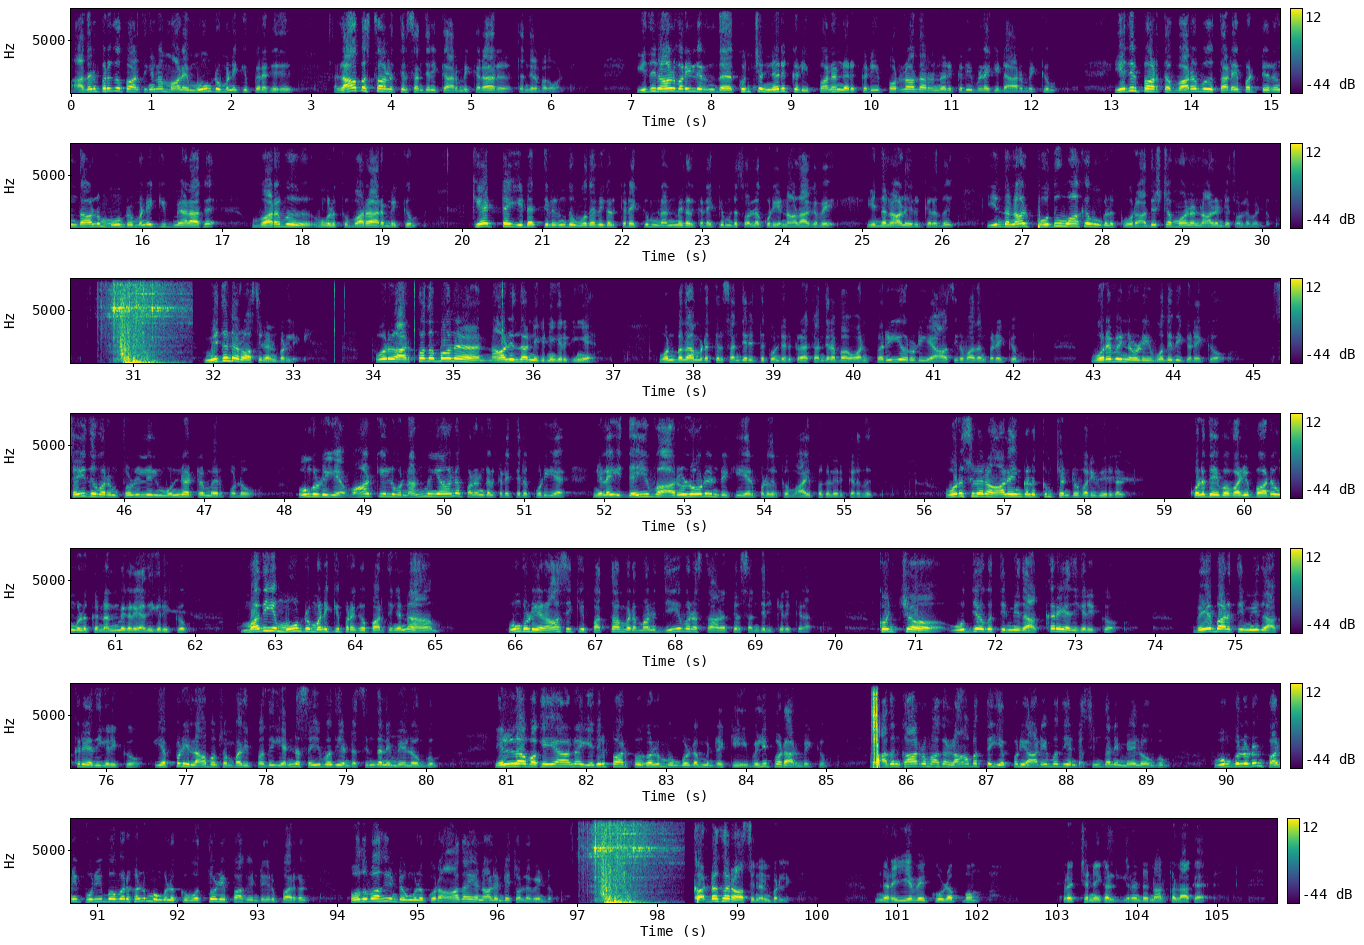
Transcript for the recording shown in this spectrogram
அதன் பிறகு பார்த்தீங்கன்னா மாலை மூன்று மணிக்கு பிறகு லாபஸ்தானத்தில் சஞ்சரிக்க ஆரம்பிக்கிறார் சந்திர பகவான். இது நாள் வரையில் இருந்த கொஞ்சம் நெருக்கடி பண நெருக்கடி பொருளாதார நெருக்கடி விலகிட ஆரம்பிக்கும். எதிர்பார்த்த வரவு தடைப்பட்டிருந்தாலும் மூன்று மணிக்கு மேலாக வரவு உங்களுக்கு வர ஆரம்பிக்கும். கேட்ட இடத்திலிருந்து உதவிகள் கிடைக்கும் நன்மைகள் கிடைக்கும் என்று சொல்லக்கூடிய நாளாகவே இந்த நாள் இருக்கிறது. இந்த நாள் பொதுவாக உங்களுக்கு ஒரு அதிர்ஷ்டமான நாள் என்று சொல்ல வேண்டும். மிதுன ராசி நண்பர்களே ஒரு அற்புதமான நாளில் தான் இன்னைக்கு நீங்கள் இருக்கீங்க. ஒன்பதாம் இடத்தில் சஞ்சரித்து கொண்டிருக்கிற சந்திர பகவான். பெரியோருடைய ஆசீர்வாதம் கிடைக்கும். உறவினருடைய உதவி கிடைக்கும். செய்து வரும் தொழிலில் முன்னேற்றம் ஏற்படும். உங்களுடைய வாழ்க்கையில் ஒரு நன்மையான பலன்கள் கிடைத்திடக்கூடிய நிலை தெய்வ அருளோடு இன்றைக்கு ஏற்படுவதற்கு வாய்ப்புகள் இருக்கிறது. ஒரு சிலர் ஆலயங்களுக்கும் சென்று வருவீர்கள். குலதெய்வ வழிபாடு உங்களுக்கு நன்மைகளை அதிகரிக்கும். மதியம் மூன்று மணிக்கு பிறகு பார்த்தீங்கன்னா உங்களுடைய ராசிக்கு பத்தாம் இடமான ஜீவனஸ்தானத்தில் சஞ்சரிக்க இருக்கிறார் கொஞ்சம் உத்தியோகத்தின் மீது அக்கறை அதிகரிக்கும். வியாபாரத்தின் மீது அக்கறை அதிகரிக்கும். எப்படி லாபம் சம்பாதிப்பது என்ன செய்வது என்ற சிந்தனை மேலோங்கும். எல்லா வகையான எதிர்பார்ப்புகளும் உங்களிடம் இன்றைக்கு வெளிப்பட ஆரம்பிக்கும். அதன் காரணமாக லாபத்தை எப்படி அடைவது என்ற சிந்தனை மேலோங்கும். உங்களுடன் பணிபுரிபவர்களும் உங்களுக்கு ஒத்துழைப்பாக இன்று இருப்பார்கள். பொதுவாக இன்று உங்களுக்கு ஒரு ஆதாய நாள் என்றே சொல்ல வேண்டும். கடக ராசி நண்பர்களே நிறையவே குழப்பம் பிரச்சனைகள் இரண்டு நாட்களாக.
